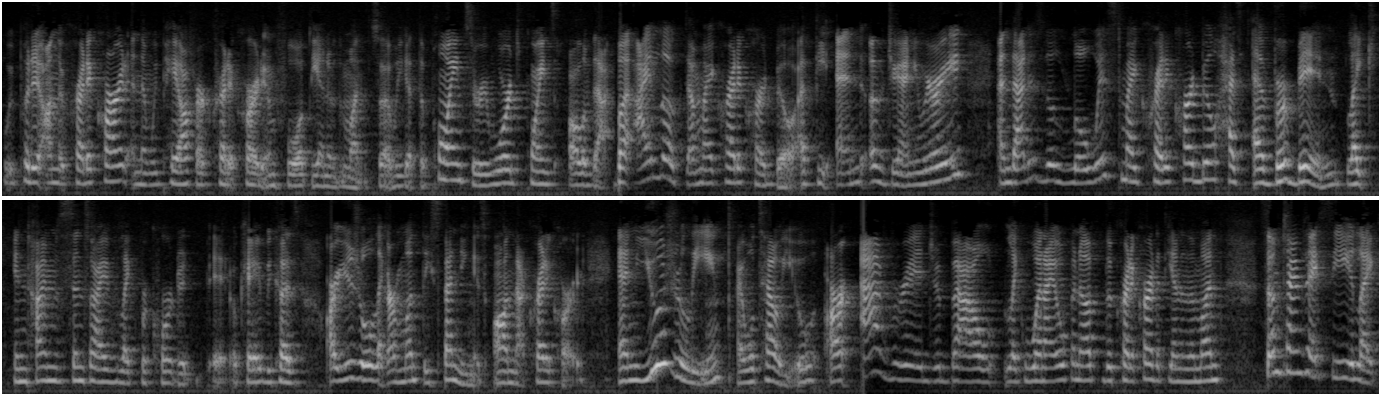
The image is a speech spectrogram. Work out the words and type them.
we put it on the credit card, and then we pay off our credit card in full at the end of the month. So that we get the points, the rewards points, all of that. But I looked at my credit card bill at the end of January and that is the lowest my credit card bill has ever been like in times since I've like recorded it okay because our usual like our monthly spending is on that credit card and usually I will tell you our average about like when I open up the credit card at the end of the month sometimes I see like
